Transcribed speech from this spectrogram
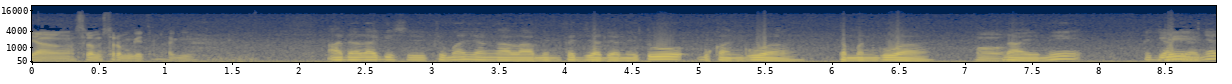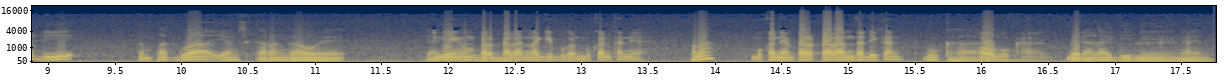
yang serem-serem gitu lagi. Ada lagi sih, cuman yang ngalamin kejadian itu bukan gua, temen gua. Oh. Nah ini kejadiannya di tempat gua yang sekarang gawe. Jadi ini yang pel-pelan lagi bukan bukan kan ya? Apa? Bukan yang pel-pelan tadi kan? Bukan. Oh bukan. Beda lagi nih, men.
